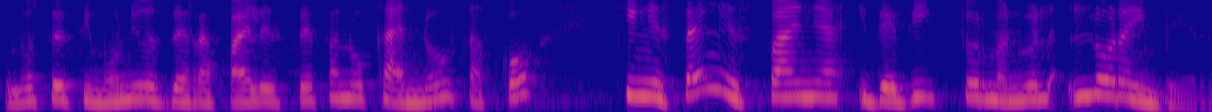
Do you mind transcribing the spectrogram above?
con los testimonios de Rafael Estefano Cano Sacó, quien está en España, y de Víctor Manuel Lorainber.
